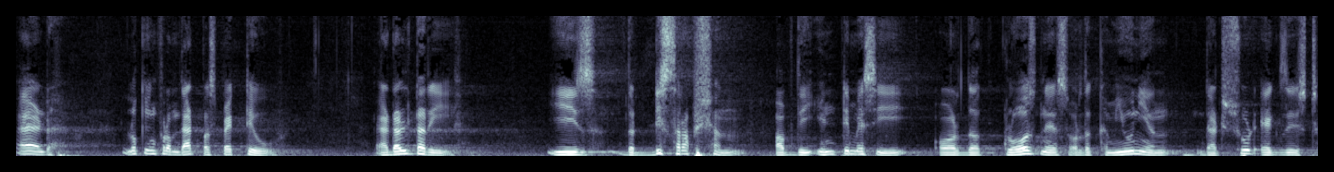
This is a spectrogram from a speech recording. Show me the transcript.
And looking from that perspective, adultery is the disruption of the intimacy or the closeness or the communion that should exist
